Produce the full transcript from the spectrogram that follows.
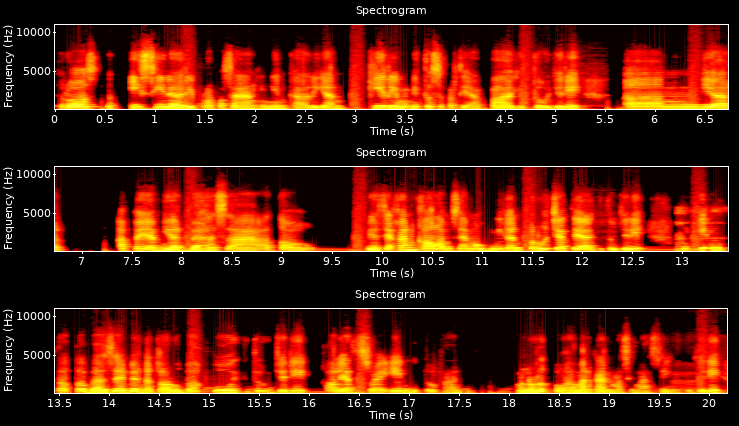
Terus isi dari proposal yang ingin kalian kirim itu seperti apa gitu. Jadi um, biar apa ya biar bahasa atau biasanya kan kalau misalnya mau hubungi kan perlu chat ya gitu. Jadi mungkin tata bahasanya biar nggak terlalu baku gitu. Jadi kalian sesuaiin gitu kan menurut pemahaman kalian masing-masing gitu. Jadi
